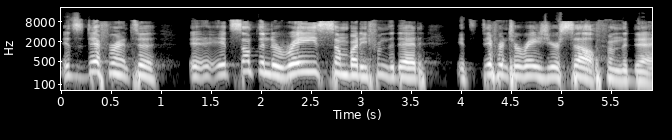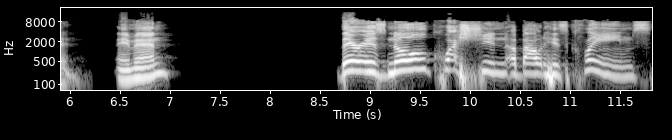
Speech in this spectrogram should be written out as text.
It's different to, it's something to raise somebody from the dead. It's different to raise yourself from the dead. Amen? There is no question about his claims.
